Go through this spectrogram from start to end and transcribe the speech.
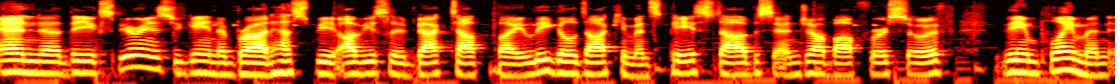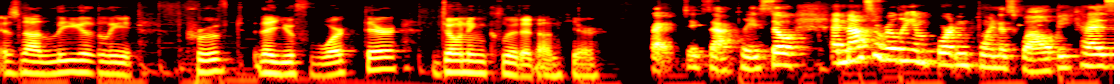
And uh, the experience you gain abroad has to be obviously backed up by legal documents, pay stubs, and job offers. So if the employment is not legally proved that you've worked there, don't include it on here. Right, exactly. So, and that's a really important point as well, because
